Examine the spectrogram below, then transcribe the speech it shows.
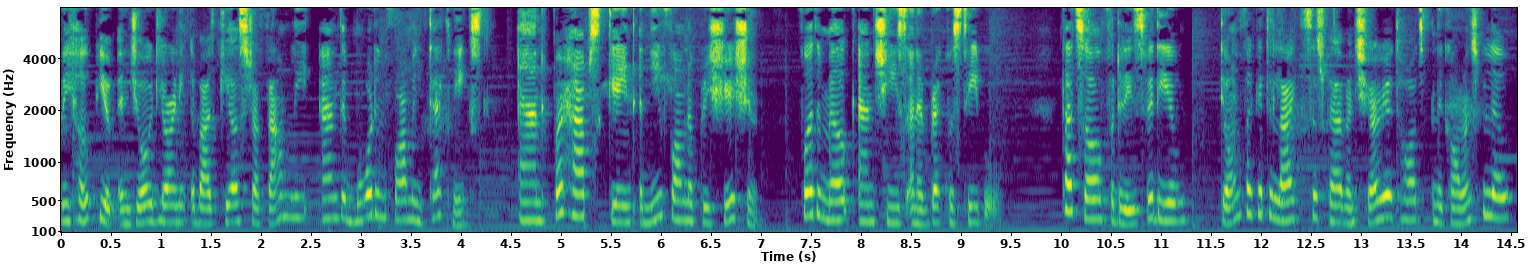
We hope you've enjoyed learning about Kielstra family and the modern farming techniques and perhaps gained a newfound appreciation for the milk and cheese on a breakfast table. That's all for today's video. Don't forget to like, subscribe and share your thoughts in the comments below.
